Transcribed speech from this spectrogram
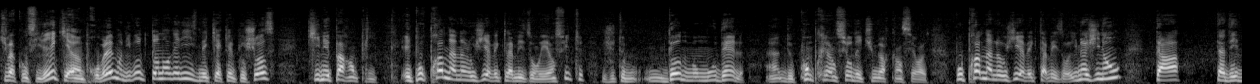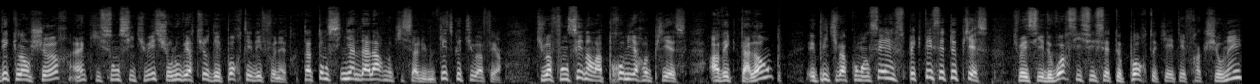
tu vas considérer qu'il y a un problème au niveau de ton organisme et qu'il y a quelque chose qui n'est pas rempli. Et pour prendre l'analogie avec la maison, et ensuite je te donne mon modèle hein, de compréhension des tumeurs cancéreuses. Pour prendre l'analogie avec ta maison, imaginons, tu as tu as des déclencheurs hein, qui sont situés sur l'ouverture des portes et des fenêtres. Tu as ton signal d'alarme qui s'allume. Qu'est-ce que tu vas faire? Tu vas foncer dans la première pièce avec ta lampe et puis tu vas commencer à inspecter cette pièce. Tu vas essayer de voir si c'est cette porte qui a été fractionnée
